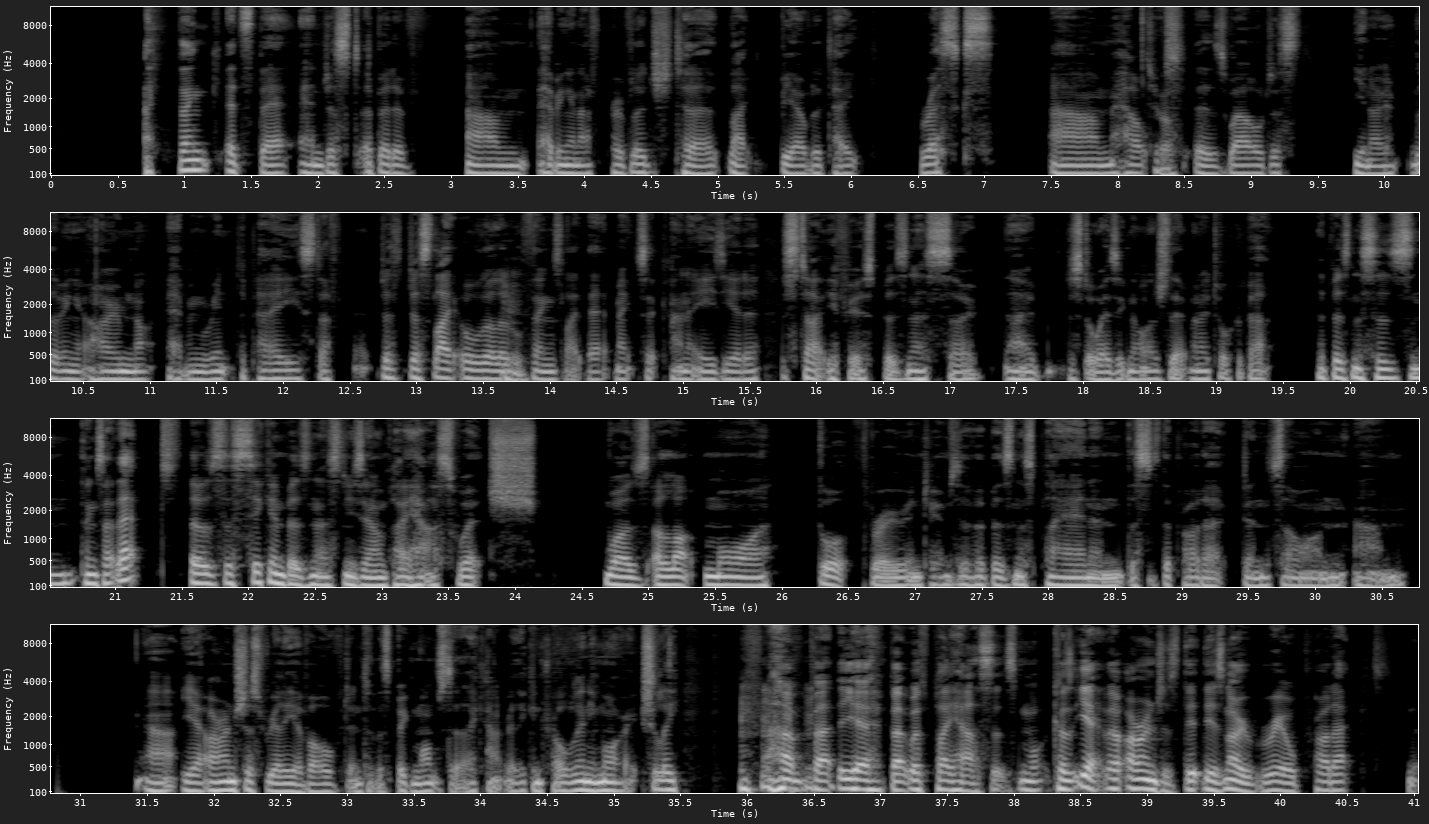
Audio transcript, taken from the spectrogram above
I think it's that and just a bit of um, having enough privilege to like be able to take risks um, helped sure. as well. Just you know, living at home, not having rent to pay, stuff, just just like all the little mm. things like that makes it kind of easier to start your first business. So I just always acknowledge that when I talk about the businesses and things like that. It was the second business, New Zealand Playhouse, which was a lot more thought through in terms of a business plan and this is the product and so on. Um, uh, yeah, Orange just really evolved into this big monster that I can't really control anymore, actually. um, but yeah, but with Playhouse, it's more because yeah, Orange is there's no real product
